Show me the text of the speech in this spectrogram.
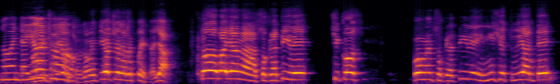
98. 98. 98 es la respuesta, ya. Todos vayan a Socrative, chicos. Pongan Socrative, inicio estudiante.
